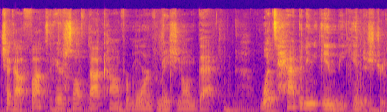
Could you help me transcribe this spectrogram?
Check out foxairsoft.com for more information on that. What's happening in the industry?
